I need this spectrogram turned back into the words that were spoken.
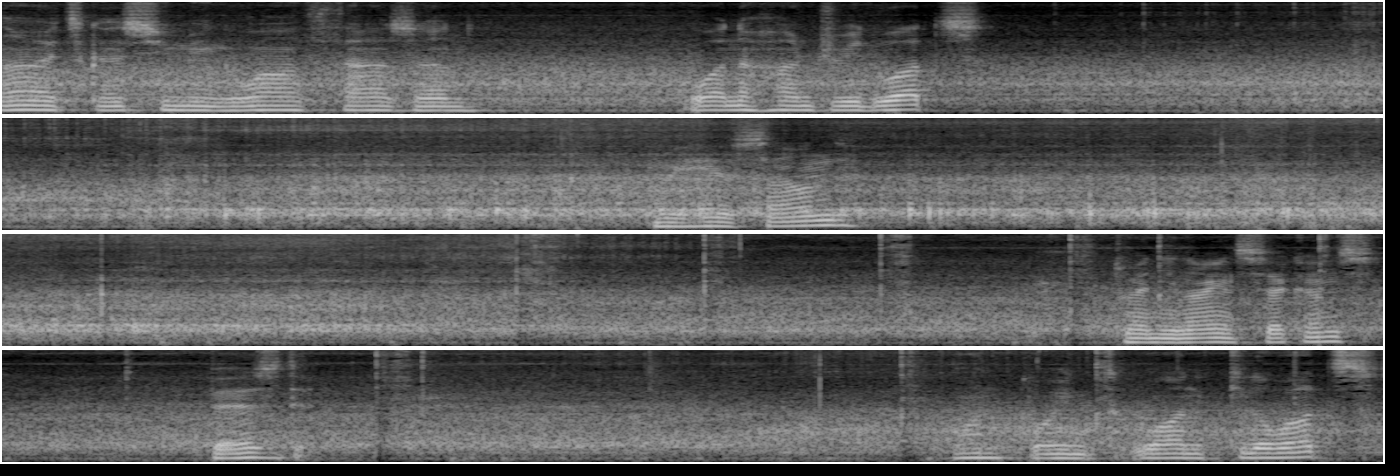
Now it's consuming 1100 watts. We hear sound. Twenty-nine seconds passed. One point one kilowatts.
